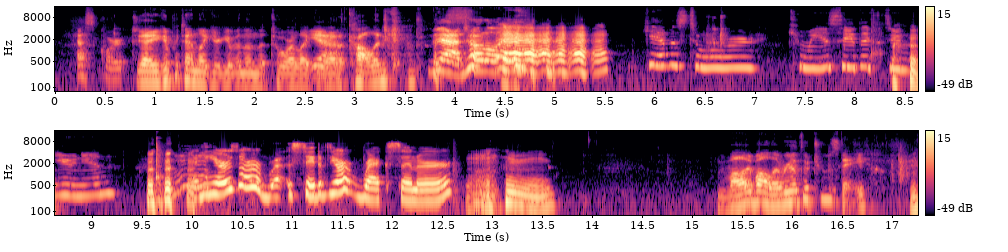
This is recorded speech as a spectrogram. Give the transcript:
escort. yeah, you can pretend like you're giving them the tour, like you're at a college campus. Yeah, totally. Campus tour. Can we see the student union? and here's our state of the art rec center. Mhm. Volleyball every other Tuesday.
